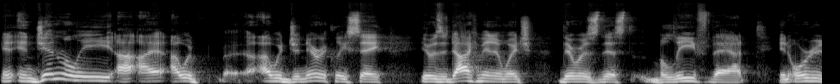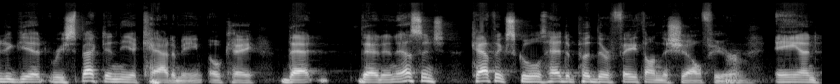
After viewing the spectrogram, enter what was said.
and, and generally, uh, I, I, would I would generically say it was a document in which there was this belief that in order to get respect in the academy, okay, that that in essence Catholic schools had to put their faith on the shelf here mm. and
